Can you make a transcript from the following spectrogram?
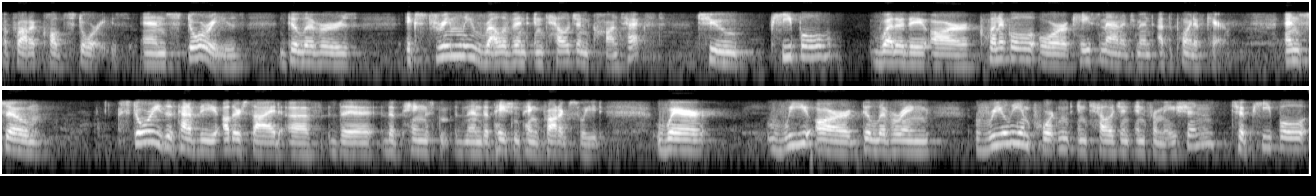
a product called Stories, and Stories delivers extremely relevant, intelligent context to people, whether they are clinical or case management at the point of care. And so Stories is kind of the other side of the, the Pings and the Patient Ping product suite, where we are delivering really important intelligent information to people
